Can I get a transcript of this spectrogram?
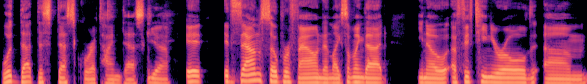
would that this desk were a time desk, yeah it it sounds so profound and like something that you know a 15 year old um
